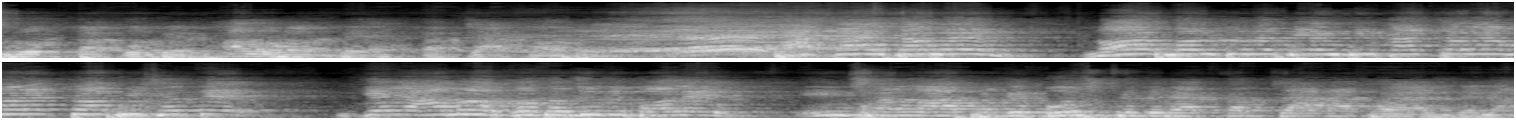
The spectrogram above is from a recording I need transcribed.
শ্রদ্ধা করবে ভালোবাসবে এক কাপ চা খাবে ঢাকায় যাবেন, নয় পল্টনে বিএনপি কার্যালয়ে আমার একটা অফিস আছে, গেলে আমার কথা যদি বলেন ইনশাল্লাহ আপনাকে বসতে দেবে, এক কাপ চা না খায় আসবে না।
